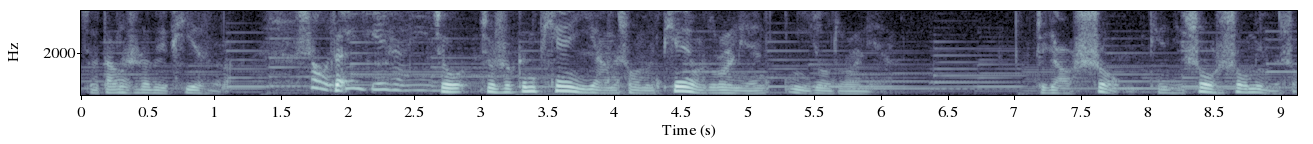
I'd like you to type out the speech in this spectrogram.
就当时的被劈死了。在寿天齐什么意思？就就是跟天一样的寿命，天有多少年，你就有多少年，这叫寿天齐。寿是寿命的寿。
